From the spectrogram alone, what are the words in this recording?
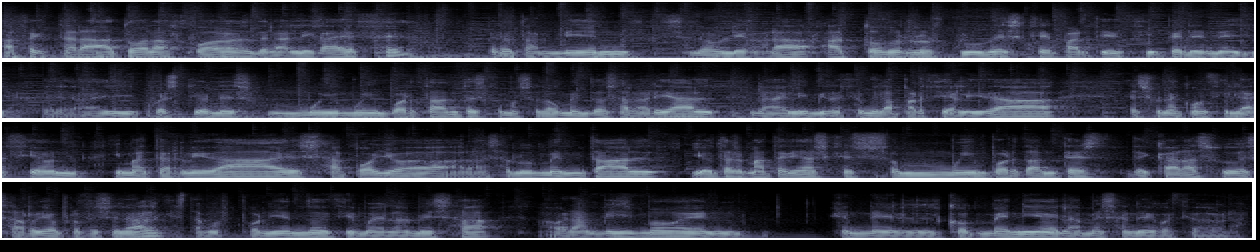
afectará a todas las jugadoras de la Liga F, pero también se le obligará a todos los clubes que participen en ella. Eh, hay cuestiones muy, muy importantes como es el aumento salarial, la eliminación de la parcialidad, es una conciliación y maternidad, es apoyo a la salud mental y otras materias que son muy importantes de cara a su desarrollo profesional que estamos poniendo encima de la mesa ahora mismo en, en el convenio y la mesa negociadora.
